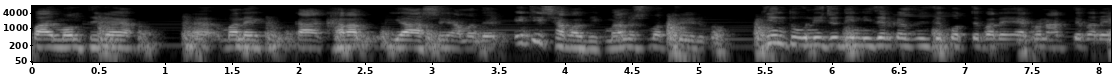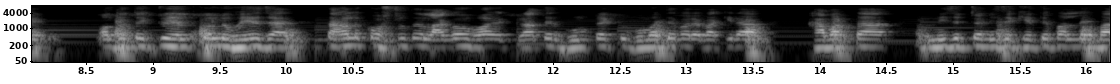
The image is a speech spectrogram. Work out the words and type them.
পায় মন থেকে মানে খারাপ ইয়া আসে আমাদের। এটি স্বাভাবিক মানুষ মাত্র এরকম। কিন্তু উনি যদি নিজের কাজ নিজে করতে পারে এখন হাঁটতে পারে অন্তত একটু হেল্প করলে হয়ে যায়। তাহলে কষ্টতে লাঘব হয় রাতের ঘুমটা একটু ঘুমাতে পারে বাকিরা। খাবারটা নিজেরটা নিজে খেতে পারলে বা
